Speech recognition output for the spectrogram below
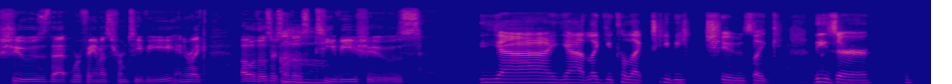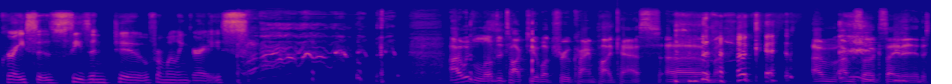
shoes that were famous from TV and you're like, "Oh, those are some of those Oh. TV shoes." Yeah, yeah. Like you collect TV shoes. Like these are Grace's season two from Will and Grace. I would love to talk to you about true crime podcasts. Um, okay. I'm I'm so excited.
